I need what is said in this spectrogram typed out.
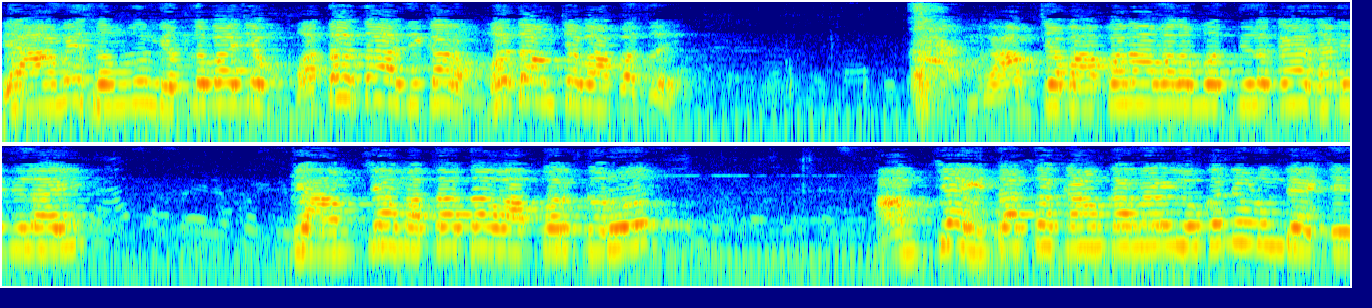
हे आम्ही समजून घेतलं पाहिजे मताचा अधिकार मत आमच्या बापाचं आहे. मग आमच्या बापानं आम्हाला मत दिलं कायसाठी दिलं आई? की आमच्या मताचा वापर करून आमच्या हिताचं काम करणारे लोक निवडून द्यायचे.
